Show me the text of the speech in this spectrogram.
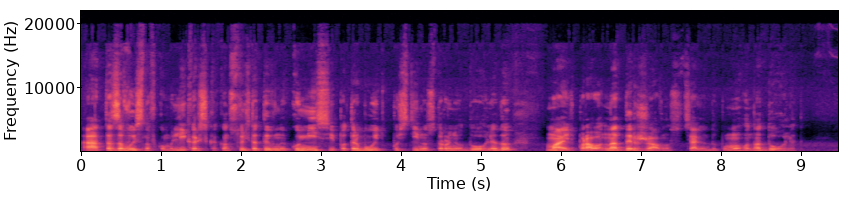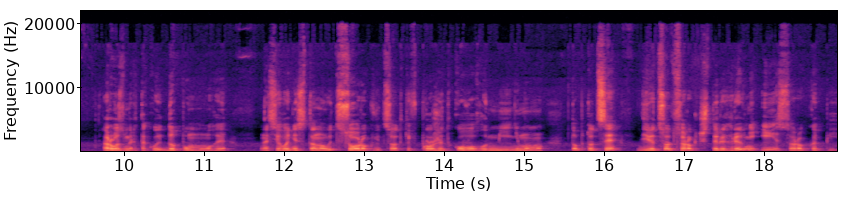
та за висновком лікарсько-консультативної комісії потребують постійно стороннього догляду, мають право на державну соціальну допомогу на догляд. Розмір такої допомоги на сьогодні становить 40% прожиткового мінімуму, тобто це 944 гривні і 40 копійок.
